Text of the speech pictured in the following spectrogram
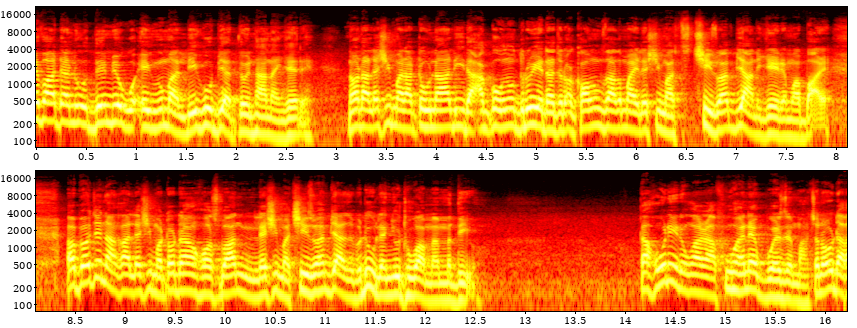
Everton တို့အသင်းမျိုးကိုအိမ်ငုံးမှာ၄ဂိုးပြတ်သွင်းထားနိုင်ခဲ့တယ်နော်ဒါလက်ရှိမှာဒါတိုနာလီဒါအကုန်လုံးသူတို့ရဲ့ဒါကျွန်တော်အကောင်းဆုံးစားသမားတွေလက်ရှိမှာခြေစွမ်းပြနေခဲ့တယ်မှာပါတယ်အပြောချင်တာကလက်ရှိမှာ Tottenham Hotspur လက်ရှိမှာခြေစွမ်းပြဆိုဘယ်သူလည်းညှို့ထိုးရမှမသိဘူးဒါဟိုးနေတော့ကဒါဖူဟန်တဲ့ပွဲစဉ်မှာကျွန်တော်တို့ဒါ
